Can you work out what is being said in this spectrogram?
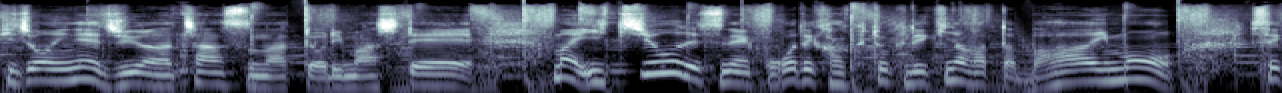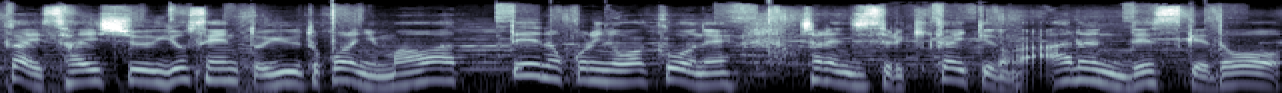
非常にね重要なチャンスとなっておりまして、まあ、一応ですねここで獲得できなかった場合も世界最終予選というところに回って残りの枠をねチャレンジする機会っていうのがあるんですけど、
